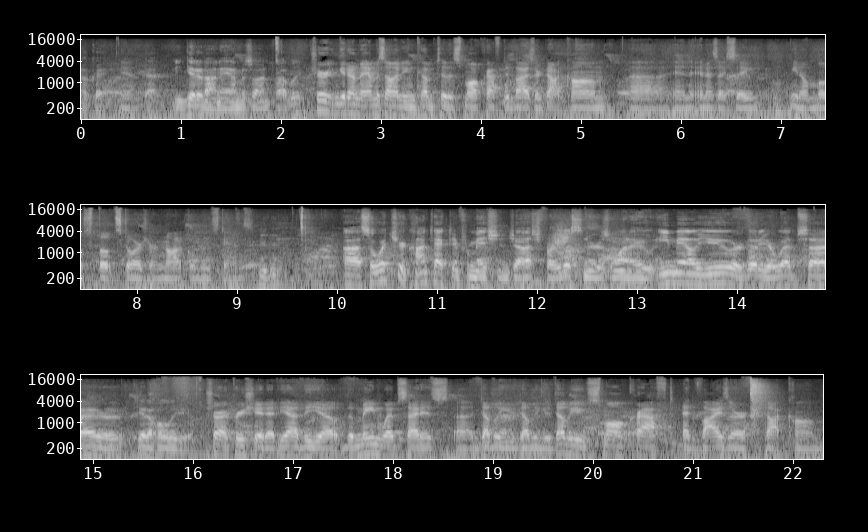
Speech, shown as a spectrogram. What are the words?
Okay. Yeah. You can get it on Amazon probably. Sure, you can get it on Amazon. You can come to the smallcraftadvisor.com, uh, and, and as I say, you know, most boat stores are nautical newsstands. Uh, so, what's your contact information, Josh, if our listeners want to email you or go to your website or get a hold of you? Sure, I appreciate it. Yeah, the uh, the main website is uh, www.smallcraftadvisor.com.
